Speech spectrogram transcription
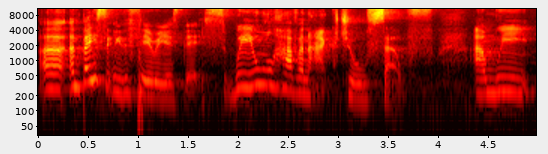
Uh, and basically the theory is this. We all have an actual self. And we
